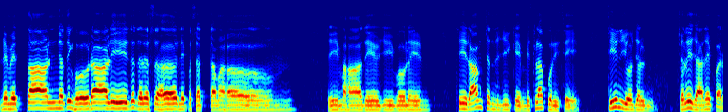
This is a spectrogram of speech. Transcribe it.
निमित्तान्यति घोराणी ददरस निपसत्तमः। श्री महादेव जी बोले श्री रामचंद्र जी के मिथिलापुरी से तीन योजन चले जाने पर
